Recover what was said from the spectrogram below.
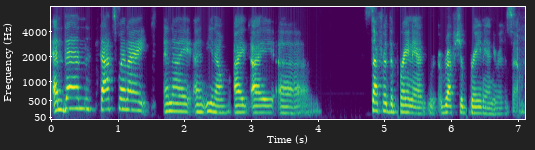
and then that's when I and I and you know I I uh, suffered the brain an- ruptured brain aneurysm.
